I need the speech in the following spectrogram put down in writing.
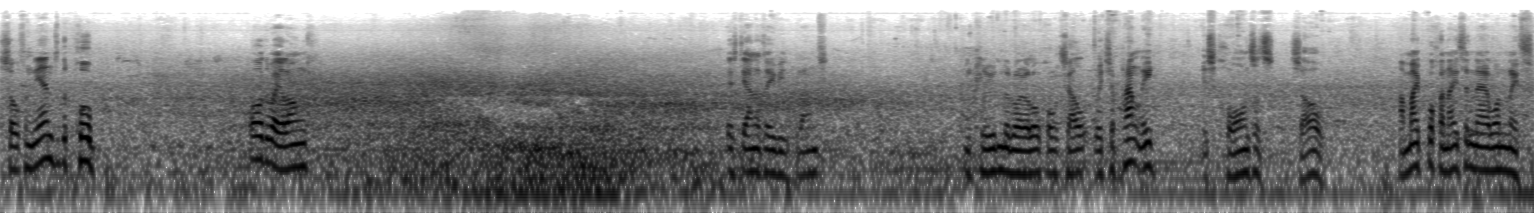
So from the end of the pub all the way along is the Anna Davies brand, including the Royal Oak Hotel, which apparently is haunted. So I might book a night in there one night.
